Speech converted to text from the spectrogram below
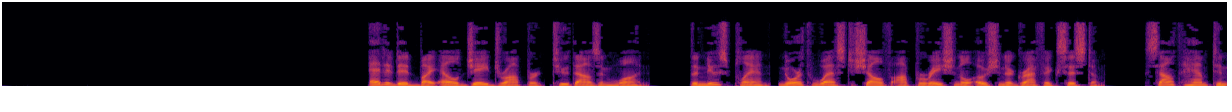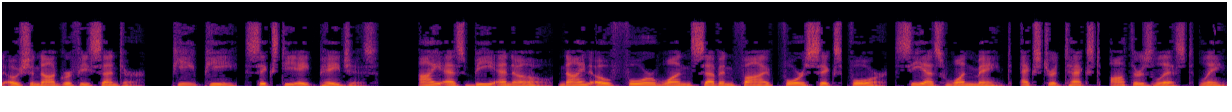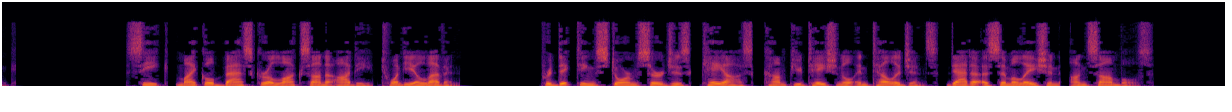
Edited by L. J. Droppert 2001. The NOOS Plan, Northwest Shelf Operational Oceanographic System. Southampton Oceanography Centre. pp. 68 pages. ISBN 0-904175-46-4, CS1 maint, extra text, authors list link. Siek, Michael Bhaskara Laksana Adi 2011. Predicting Storm Surges, Chaos, Computational Intelligence, Data Assimilation, Ensembles.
